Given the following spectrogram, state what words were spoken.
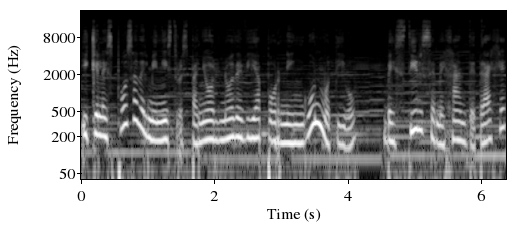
y que la esposa del ministro español no debía por ningún motivo vestir semejante traje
